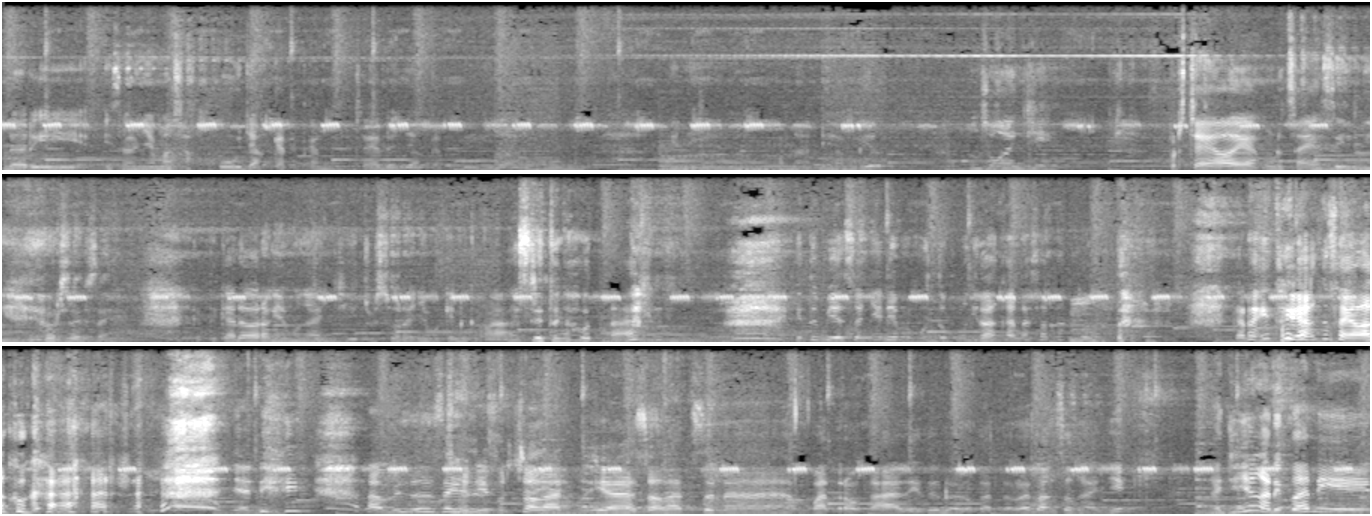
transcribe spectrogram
dari misalnya mas aku jaket kan saya ada jaket di dalam ini. Yang pernah diambil langsung aja. Percaya lah ya menurut saya sih. Ini menurut saya ketika ada orang yang mengaji terus suaranya makin keras di tengah hutan itu biasanya dia untuk menghilangkan rasa takut. Karena itu yang saya lakukan. Jadi habis selesai Jadi sholat ya sholat sunnah empat rakaat itu dua rakaat rakaat langsung ngaji. Ngajinya nggak diplanin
